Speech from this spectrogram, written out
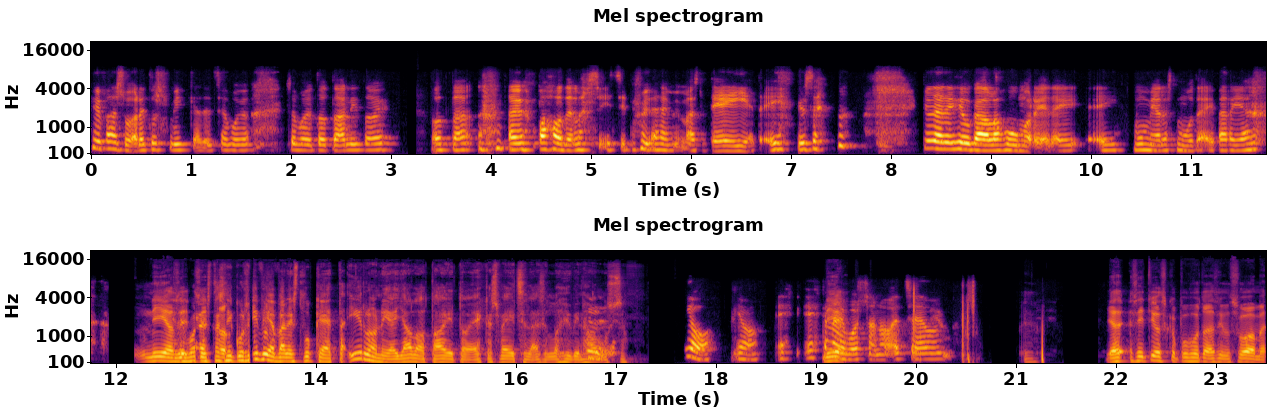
hyvä suoritus mikään, että se voi, se voi tota, niin toi, ottaa, tai pahoitella siitä sit myöhemmin. Mä sanoin, että ei, et ei. Kyllä, se, kyllä täytyy hiukan olla huumori, että ei, ei, mun mielestä muuten ei pärjää. Niin, ja Eli sit, tässä niinku rivien välistä lukea, että ironia ja jalotaito ehkä sveitsiläisillä on hyvin Kyllä. hallussa. Joo, joo. Eh, ehkä Niin. näin voisi sanoa, että se on... ja sit jos kun puhutaan esimerkiksi Suome,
